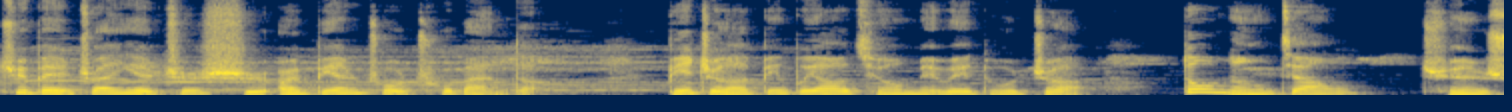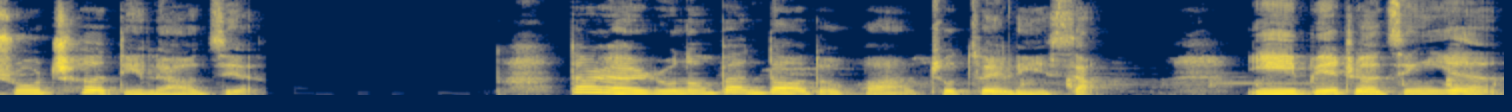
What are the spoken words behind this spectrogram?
具备专业知识而编著出版的。笔者并不要求每位读者都能将全书彻底了解，当然，如能办到的话，就最理想。以笔者经验，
